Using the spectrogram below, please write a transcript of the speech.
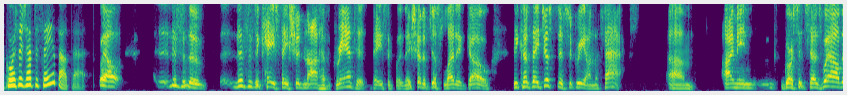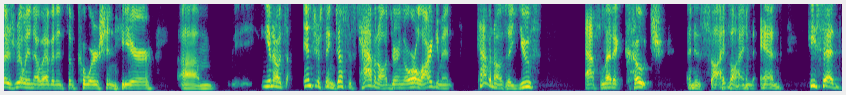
Gorsuch have to say about that? Well, this is a this is a case they should not have granted. Basically, they should have just let it go because they just disagree on the facts. Um, I mean, Gorsuch says, well, there's really no evidence of coercion here. Um, you know, it's interesting. Justice Kavanaugh, during oral argument, Kavanaugh is a youth athletic coach in his sideline. And he said,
